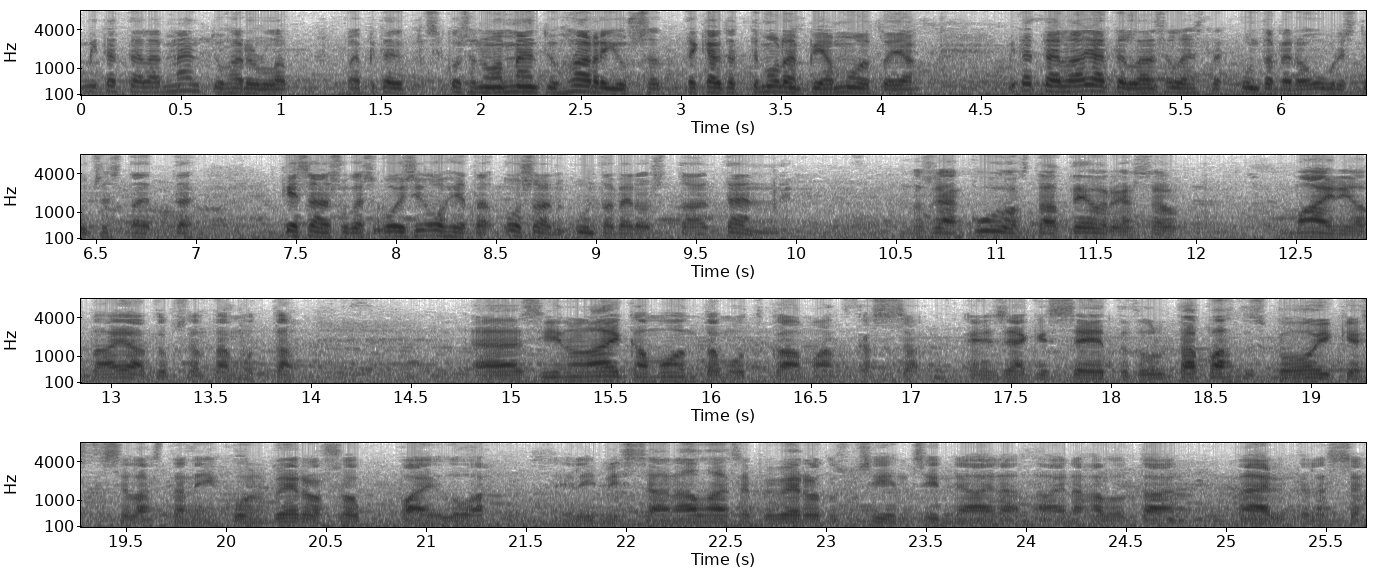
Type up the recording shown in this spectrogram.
mitä täällä Mäntyharjulla, vai pitäisikö sanoa Mäntyharjussa, te käytätte molempia muotoja, mitä täällä ajatellaan sellaisesta kuntaverouudistuksesta, että kesäasukas voisi ohjata osan kuntaverostaan tänne? No sehän kuulostaa teoriassa mainiolta ajatukselta, mutta ää, siinä on aika monta mutkaa matkassa. Ensinnäkin se, että tapahtuisiko oikeasti sellaista niin kuin verosoppailua, eli missä on alhaisempi verotus, sinne aina, aina halutaan määritellä se,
